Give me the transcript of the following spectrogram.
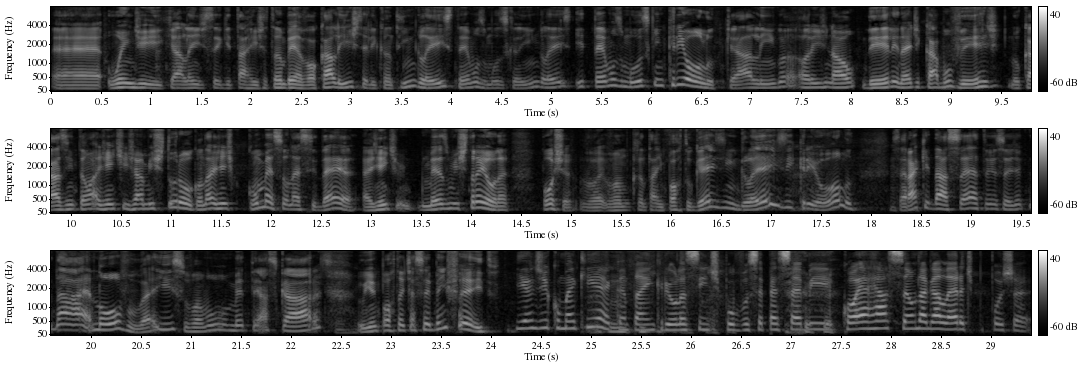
é, o Andy, que além de ser guitarrista, também é vocalista, ele canta em inglês, temos música em inglês e temos música em crioulo, que é a língua original dele, né, de Cabo Verde. No caso, então, a gente já misturou. Quando a gente começou nessa ideia, a gente mesmo estranhou, né? Poxa, vamos cantar em português, inglês e crioulo? Será que dá certo isso? Eu digo, Dá, é novo, é isso, vamos meter as caras. E o importante é ser bem feito. E Andy, como é que é cantar em crioulo assim? Tipo, você percebe qual é a reação da galera? Tipo, poxa,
